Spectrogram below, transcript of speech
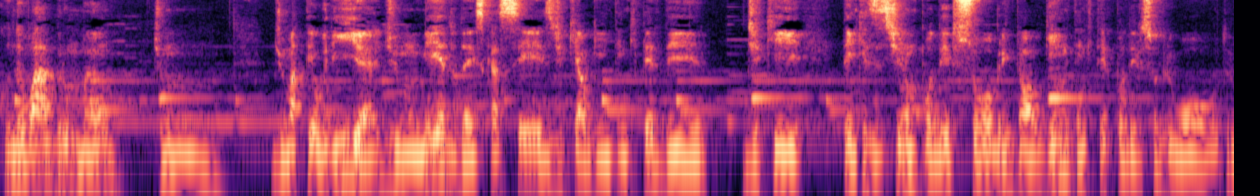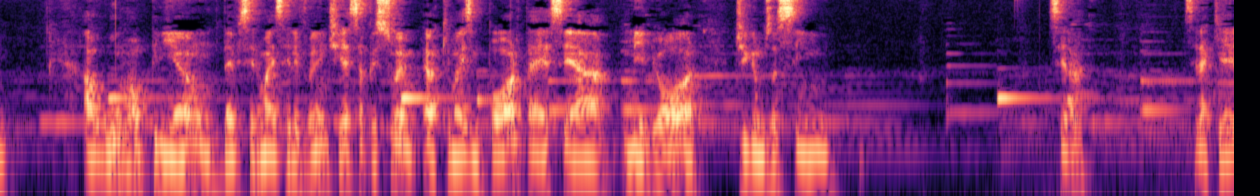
Quando eu abro mão de um de uma teoria, de um medo da escassez, de que alguém tem que perder, de que tem que existir um poder sobre, então alguém tem que ter poder sobre o outro. Alguma opinião deve ser mais relevante, essa pessoa é a que mais importa, essa é a melhor, digamos assim, Será? Será que é,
